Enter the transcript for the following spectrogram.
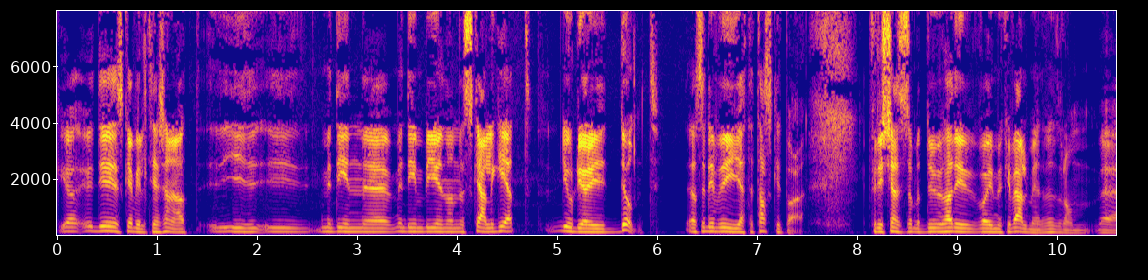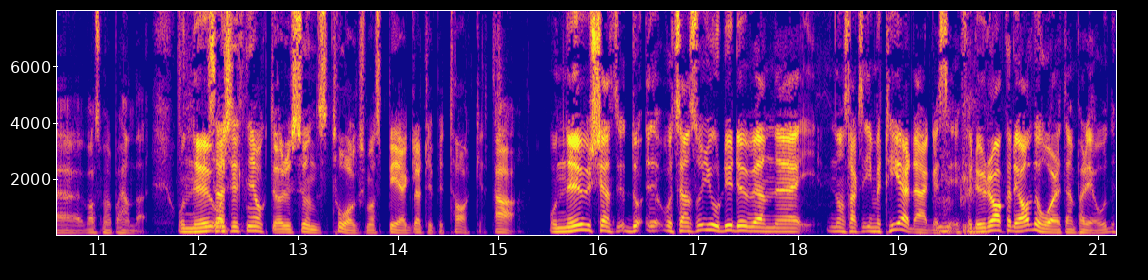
jag, det ska jag villigt erkänna, att i, i, med, din, eh, med din begynnande skallighet gjorde jag ju dumt. Alltså det var ju jättetaskigt bara. För det känns som att du hade ju, var ju mycket väl medveten om eh, vad som höll på att hända. Och nu... Särskilt när jag åkte Öresundståg som har speglar typ i taket. Ja. Och nu känns och sen så gjorde ju du en eh, någon slags inverterad Agassi, för du rakade av det håret en period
